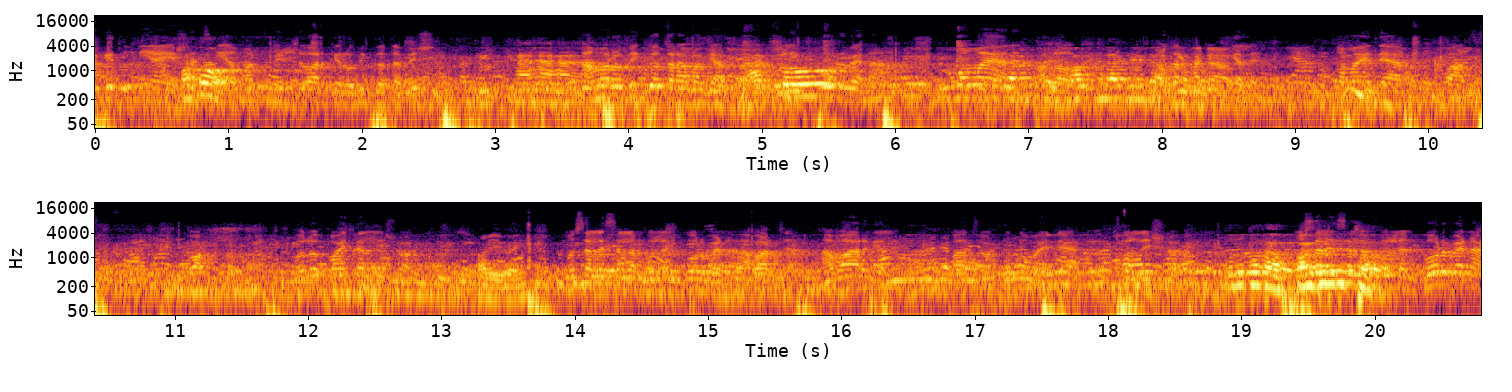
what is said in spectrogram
আগে দুনিয়ায় এসেছি আমার ফিল্ড ওয়ার্কের অভিজ্ঞতা বেশি। আমার অভিজ্ঞতার আমাকে আপনারা করবে না। কমায় আনেন ভালো হবে। গেলেন। কমায় দেয়া হলো পাঁচ হলো পঁয়তাল্লিশ ওয়াক্ত সরি ভাই। মুসা আলাইহিস বললেন করবে না আবার যান আবার গেলেন পাঁচ ওয়াক্ত কমায় দেয়া হলো চল্লিশ মুসা সালাম বললেন করবে না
